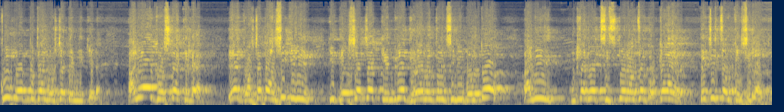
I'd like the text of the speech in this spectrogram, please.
खूप मोठमोठ्या गोष्टी त्यांनी केल्या. अनेक घोषणा केल्या. एक गोष्ट तर अशी केली की देशाच्या केंद्रीय गृहमंत्र्यांशी मी बोलतो आणि कुठल्या एक सिस्टम घोटाळा आहे त्याची चौकशी लावतो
